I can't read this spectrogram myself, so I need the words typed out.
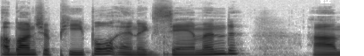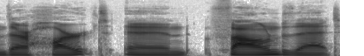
a bunch of people and examined um, their heart and found that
